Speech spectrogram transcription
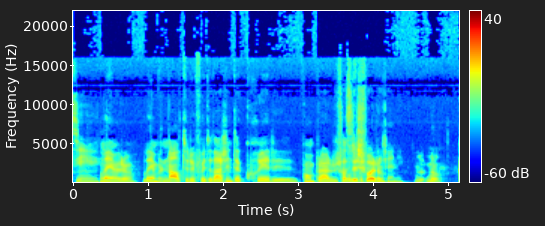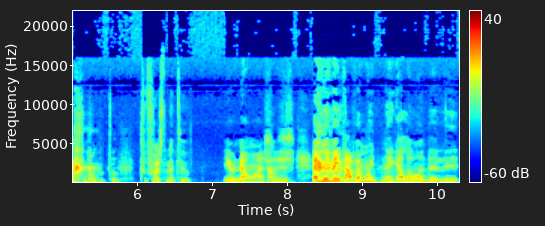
sim. lembro, lembro, na altura foi toda a gente a correr eh, comprar os rolos Vocês de papel foram? higiênico. Não, não de todo. Tu foste, Matilde. Eu não, achas? A minha mãe estava muito naquela onda de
